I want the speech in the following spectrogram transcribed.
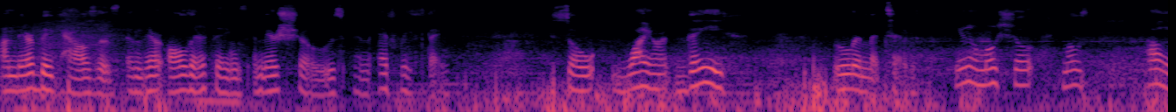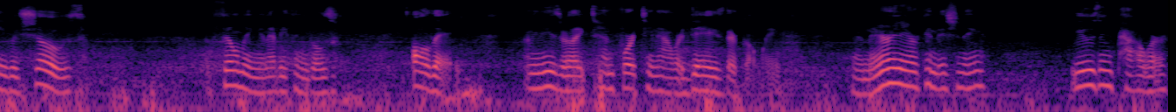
on their big houses and their all their things and their shows and everything. So why aren't they limited? You know, most show, most Hollywood shows, filming and everything goes all day. I mean, these are like 10, 14 hour days they're going. And they're in air conditioning, using power.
